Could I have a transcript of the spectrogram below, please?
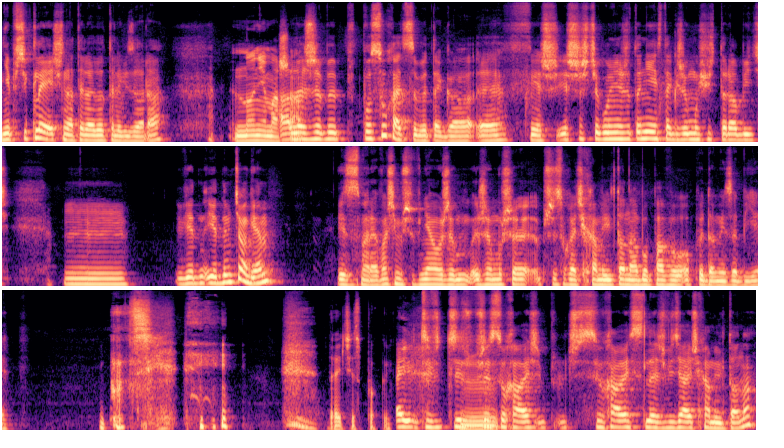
Nie przykleję się na tyle do telewizora, No nie ma szans. ale żeby posłuchać sobie tego, e, wiesz, jeszcze szczególnie, że to nie jest tak, że musisz to robić mm, jednym ciągiem. Jezus Maria, właśnie mi przypomniało, że, że muszę przysłuchać Hamiltona, bo Paweł Opydo mnie zabije. Dajcie spokój. Ej, czy, czy Mm. przysłuchałeś, czy słuchałeś slash widziałeś Hamiltona?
